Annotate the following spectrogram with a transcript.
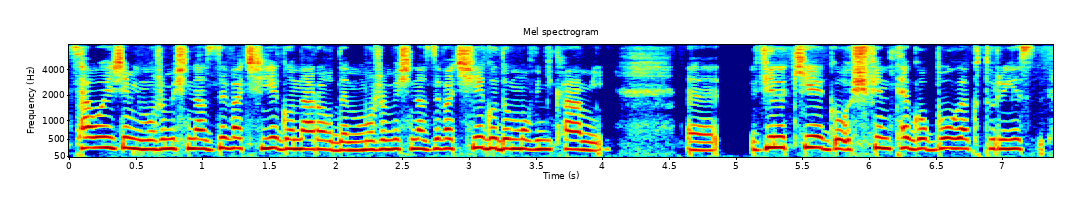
całej ziemi, możemy się nazywać Jego narodem, możemy się nazywać Jego domownikami. E, Wielkiego, świętego Boga, który jest,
